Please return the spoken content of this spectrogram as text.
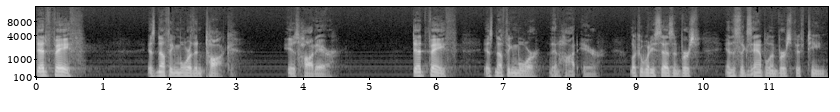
dead faith is nothing more than talk, it is hot air. Dead faith is nothing more than hot air. Look at what he says in verse in this example in verse 15.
